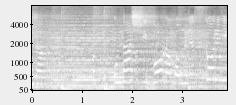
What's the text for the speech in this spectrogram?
Україна. У нашій ворогом нескорені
